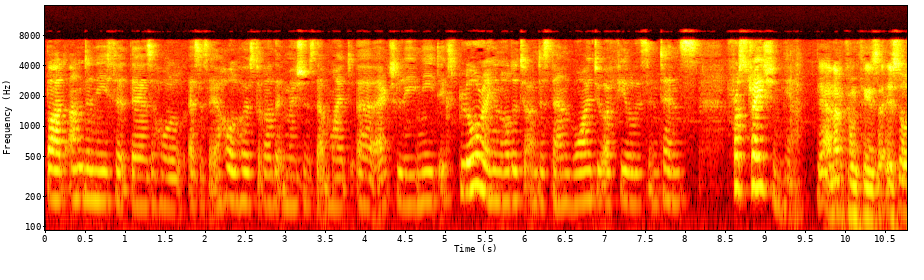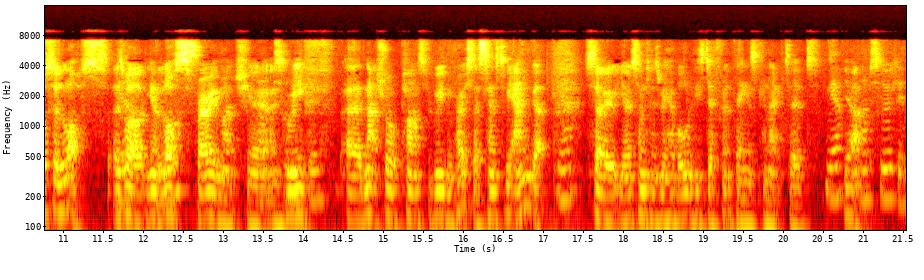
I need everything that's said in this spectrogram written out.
but underneath it there's a whole, as I say, a whole host of other emotions that might uh, actually need exploring in order to understand why do I feel this intense frustration here. Yeah, another common thing is, is also loss as Yeah, well. You know, loss, loss. very much, yeah, and grief a natural part of the grieving process tends to be anger. Yeah. So you know sometimes we have all of these different things connected. Yeah, Yeah. absolutely.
